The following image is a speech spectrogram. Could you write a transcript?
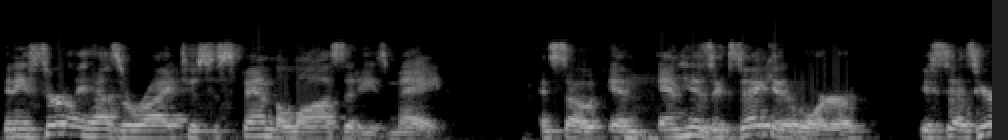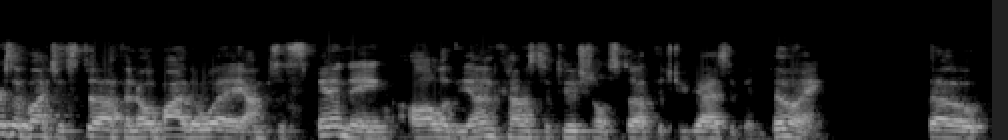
then he certainly has a right to suspend the laws that he's made. And so in, in his executive order, he says, here's a bunch of stuff. And oh, by the way, I'm suspending all of the unconstitutional stuff that you guys have been doing. So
